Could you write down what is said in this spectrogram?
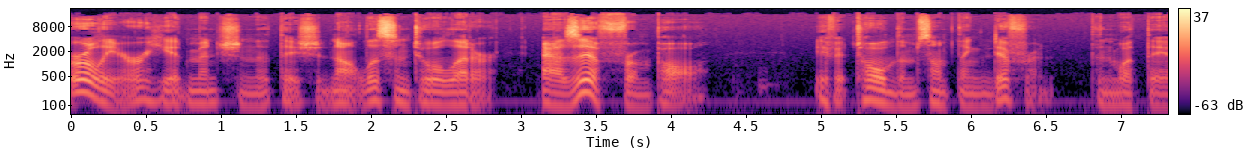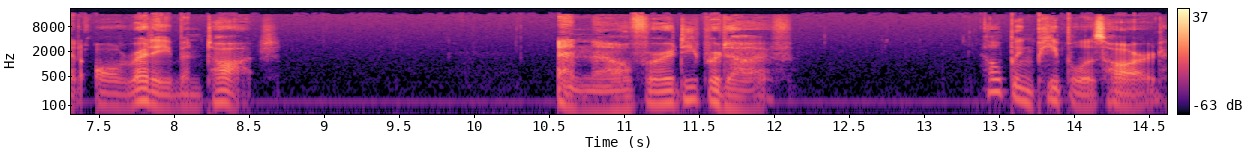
earlier he had mentioned that they should not listen to a letter as if from Paul, if it told them something different than what they had already been taught. And now for a deeper dive. Helping people is hard.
